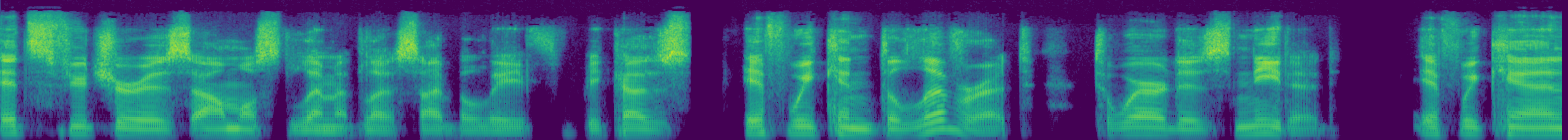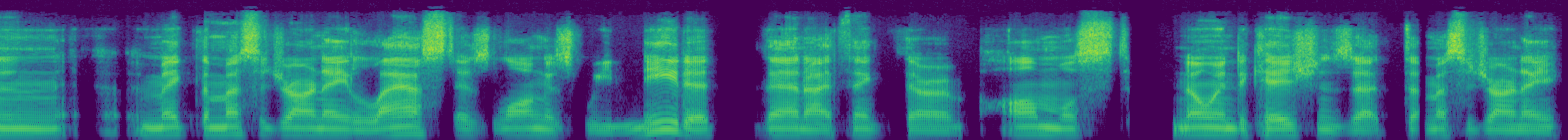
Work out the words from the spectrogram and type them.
its future is almost limitless, I believe, because if we can deliver it to where it is needed, if we can make the messenger RNA last as long as we need it, then I think there are almost no indications that messenger RNA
